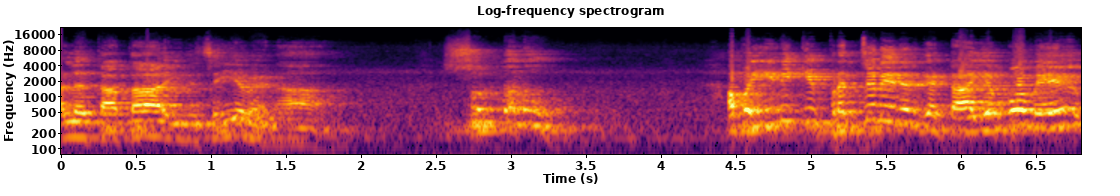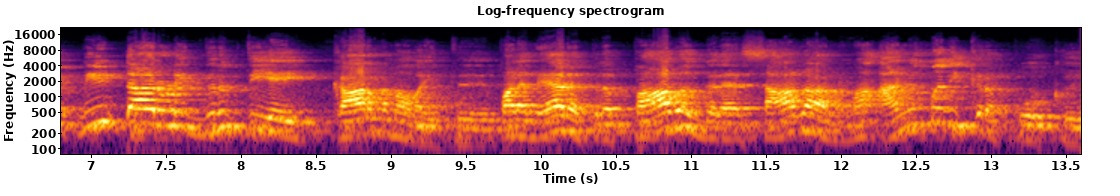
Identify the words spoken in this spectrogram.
அல்ல தாத்தா இது செய்ய வேணாம். சொல்லணும். அப்ப இன்னைக்கு பிரச்சனை என்னன்னு கேட்டா எப்பவுமே வீட்டாருடைய திருப்தியை காரணமா வைத்து பல நேரத்துல பாவங்களை சாதாரணமா அனுமதிக்கிற போக்கு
